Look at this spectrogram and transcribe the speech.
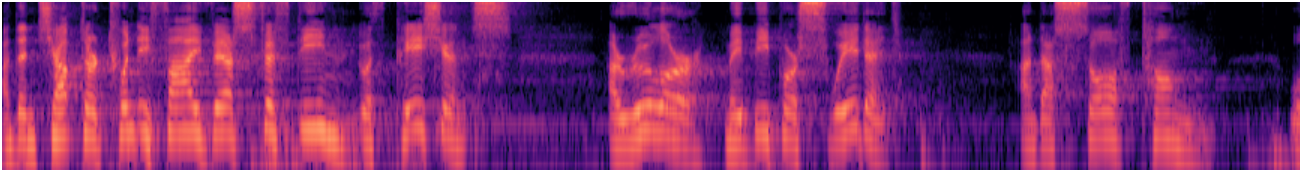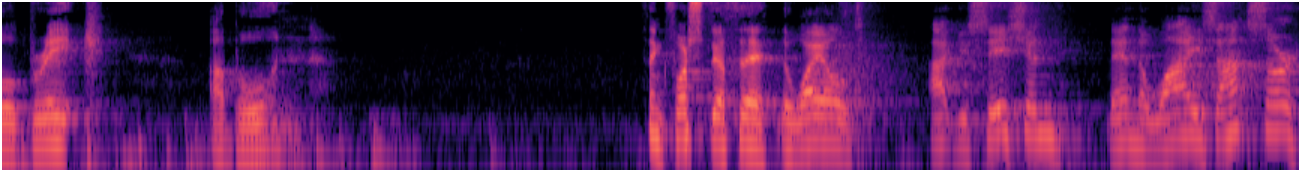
And in chapter 25, verse 15, with patience a ruler may be persuaded, and a soft tongue will break a bone. Think firstly of the, the wild accusation, then the wise answer,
